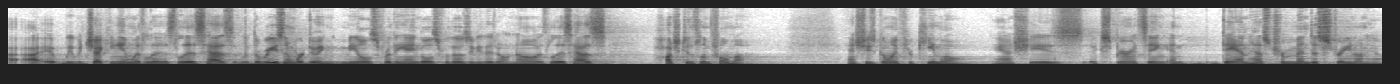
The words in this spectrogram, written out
I, we've been checking in with Liz. Liz has, the reason we're doing meals for the Angles, for those of you that don't know, is Liz has Hodgkin's lymphoma. And she's going through chemo and she's experiencing, and Dan has tremendous strain on him.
